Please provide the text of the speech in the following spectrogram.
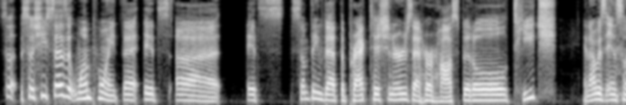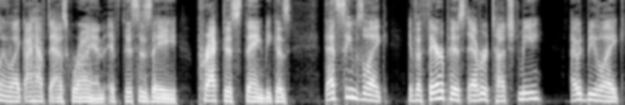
So so she says at one point that it's uh it's something that the practitioners at her hospital teach and I was instantly like I have to ask Ryan if this is a practice thing because that seems like if a therapist ever touched me I would be like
